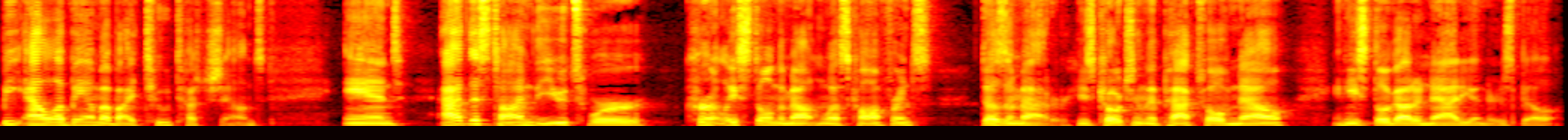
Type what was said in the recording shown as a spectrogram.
beat Alabama by two touchdowns. And at this time, the Utes were currently still in the Mountain West Conference. Doesn't matter. He's coaching the Pac 12 now, and he's still got a natty under his belt.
